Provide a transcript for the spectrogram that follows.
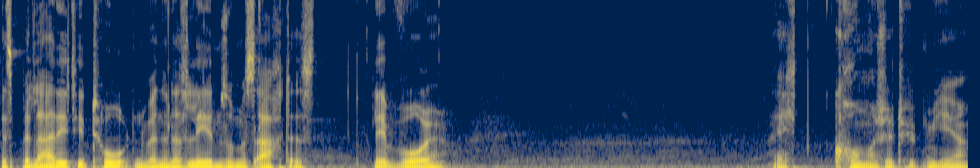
Es beleidigt die Toten, wenn du das Leben so missachtest. Leb wohl. Echt komische Typen hier.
